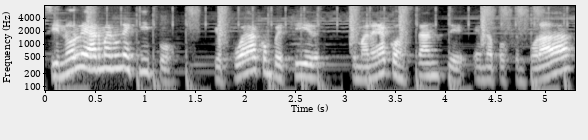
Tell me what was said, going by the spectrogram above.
si no le arman un equipo que pueda competir de manera constante en la postemporada,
